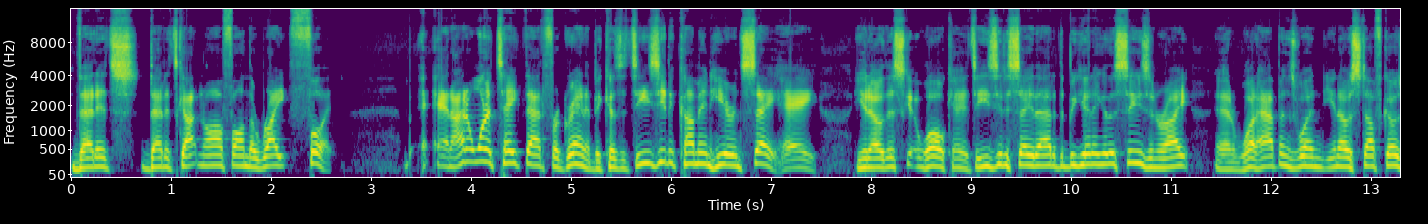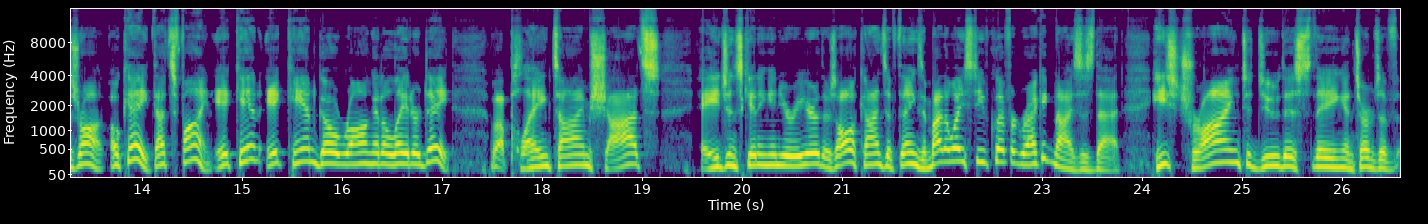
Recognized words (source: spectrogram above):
that it's that it's gotten off on the right foot. And I don't want to take that for granted because it's easy to come in here and say, "Hey, you know, this, well, okay, it's easy to say that at the beginning of the season, right? And what happens when, you know, stuff goes wrong? Okay, that's fine. It can, it can go wrong at a later date. Well, playing time, shots, agents getting in your ear. There's all kinds of things. And by the way, Steve Clifford recognizes that. He's trying to do this thing in terms of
